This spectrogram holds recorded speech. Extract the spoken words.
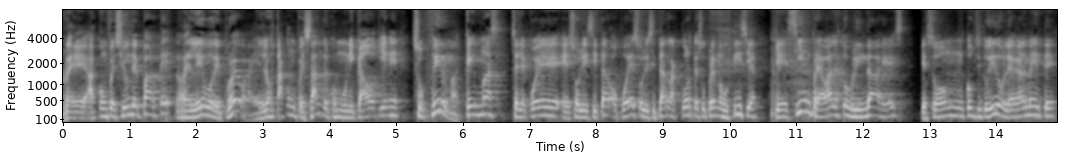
Re- a confesión de parte, relevo de prueba. Él lo está confesando, el comunicado tiene su firma. ¿Qué más se le puede eh, solicitar o puede solicitar la Corte Suprema de Justicia que siempre avala estos blindajes que son constituidos legalmente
